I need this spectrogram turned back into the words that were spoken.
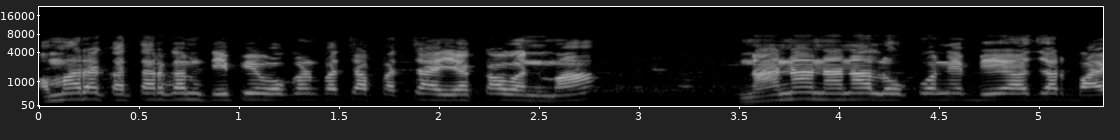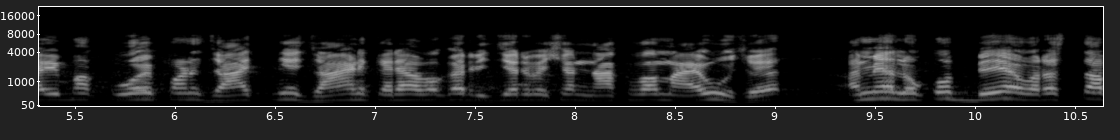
અમારે કતારગામ ટીપી ઓગણપચાસ પચાસ એકાવનમાં નાના નાના લોકોને બે હજાર બાવીસમાં કોઈ પણ જાતની જાણ કર્યા વગર રિઝર્વેશન નાખવામાં આવ્યું છે. અમે લોકો બે વર્ષતા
